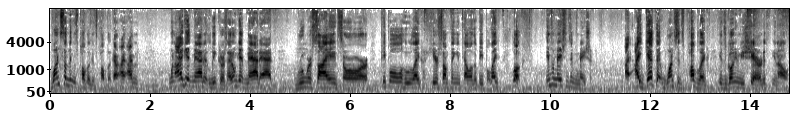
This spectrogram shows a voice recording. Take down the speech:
Once something is public, it's public. I, am when I get mad at leakers, I don't get mad at rumor sites or people who like hear something and tell other people. Like, look, information's information. I, I get that once it's public, it's going to be shared. you know,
